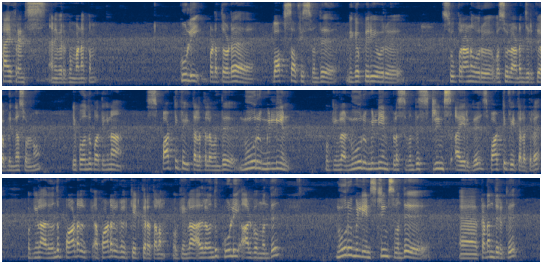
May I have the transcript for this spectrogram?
Hi friends அனைவருக்கும் வணக்கம். கூலி படத்தோட பாக்ஸ் ஆஃபீஸ் வந்து மிகப்பெரிய ஒரு சூப்பரான ஒரு வசூல் அடைஞ்சிருக்கு அப்படின்னு தான் சொல்லணும். இப்போ வந்து பார்த்திங்கன்னா ஸ்பாட்டிஃபை தளத்தில் வந்து நூறு மில்லியன் ஓகேங்களா நூறு மில்லியன் ப்ளஸ் வந்து ஸ்ட்ரீம்ஸ் ஆகிருக்கு ஸ்பாட்டிஃபை தளத்தில் ஓகேங்களா அது வந்து பாடல் பாடல்கள் கேட்கிற தளம் ஓகேங்களா அதில் வந்து கூலி ஆல்பம் வந்து நூறு மில்லியன் ஸ்ட்ரீம்ஸ் வந்து கடந்திருக்கு.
